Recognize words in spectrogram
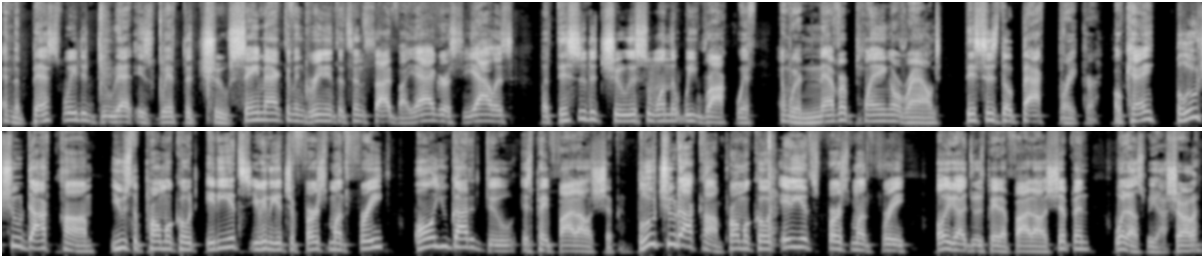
And the best way to do that is with the chew. Same active ingredient that's inside Viagra, Cialis, but this is the chew. This is the one that we rock with, and we're never playing around. This is the backbreaker, okay? BlueChew.com. Use the promo code IDIOTS. You're going to get your first month free. All you got to do is pay $5 shipping. BlueChew.com. Promo code IDIOTS. First month free. All you got to do is pay that $5 shipping. What else we got, Charlotte?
